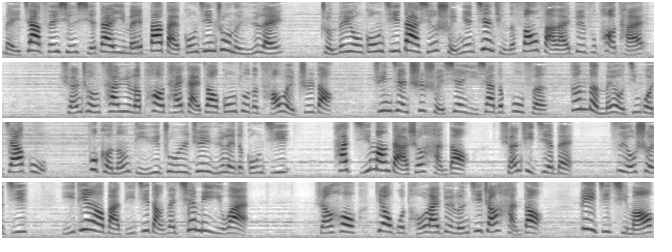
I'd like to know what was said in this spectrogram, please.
每架飞行携带一枚八百公斤重的鱼雷，准备用攻击大型水面舰艇的方法来对付炮台。全程参与了炮台改造工作的曹伟知道，军舰吃水线以下的部分根本没有经过加固，不可能抵御住日军鱼雷的攻击。他急忙大声喊道：“全体戒备，自由射击，一定要把敌机挡在千米以外。”然后掉过头来对轮机长喊道：“立即起锚，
